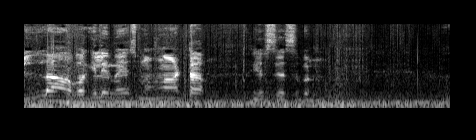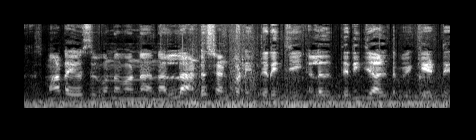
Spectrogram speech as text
எல்லா வகையிலையுமே ஸ்மார்ட்டாக யோசிச்சு யோசிச்சு பண்ணணும். ஸ்மார்ட்டாக யோசிச்சு பண்ண நல்லா அண்டர்ஸ்டாண்ட் பண்ணி தெரிஞ்சு அல்லது தெரிஞ்ச ஆள்கிட்ட போய் கேட்டு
